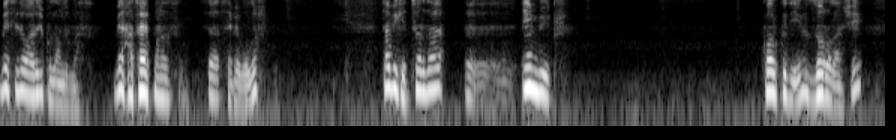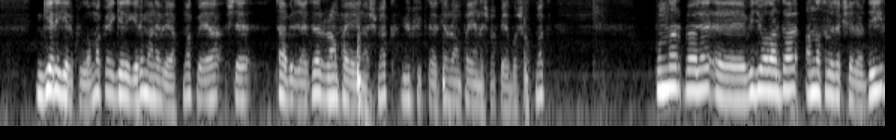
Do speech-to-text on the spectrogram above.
ve size o aracı kullandırmaz. Ve hata yapmanıza sebep olur. Tabii ki tırda e, en büyük korku diyeyim zor olan şey geri geri kullanmak ve geri geri manevra yapmak veya işte tabiri caizse rampaya yanaşmak, yük yüklerken rampaya yanaşmak veya boşaltmak. Bunlar böyle e, videolarda anlatılacak şeyler değil.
